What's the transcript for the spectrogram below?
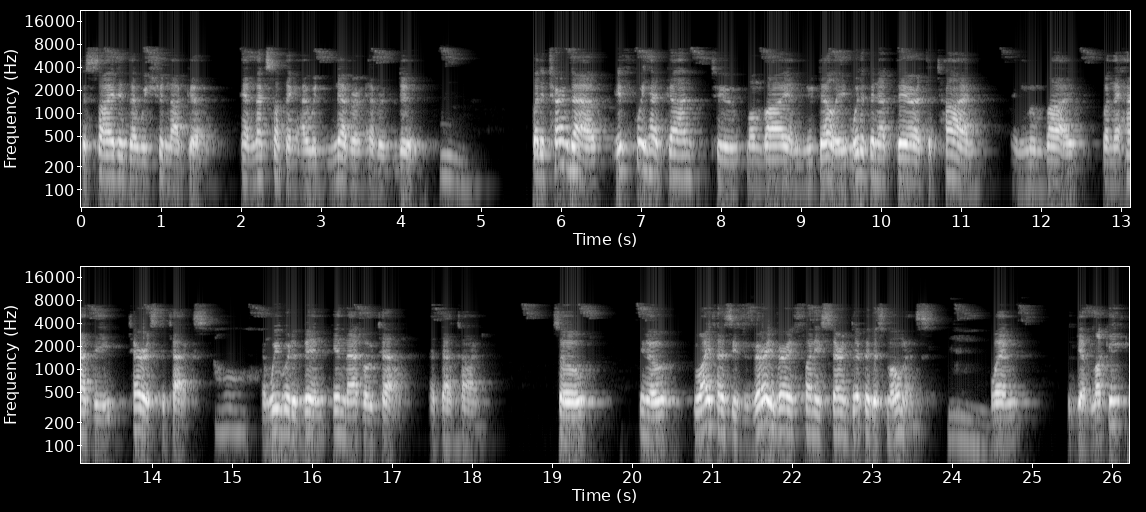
decided that we should not go. And that's something I would never, ever do. Mm. But it turned out if we had gone to Mumbai and New Delhi, it would have been up there at the time in Mumbai when they had the terrorist attacks. Oh. And we would have been in that hotel at that time. So, you know, life has these very, very funny serendipitous moments mm. when you get lucky,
